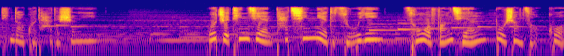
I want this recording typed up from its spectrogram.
听到过他的声音。我只听见他轻蔑的足音从我房前路上走过。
